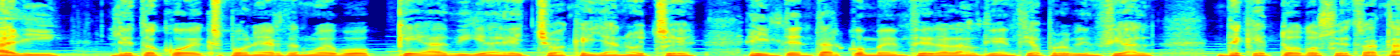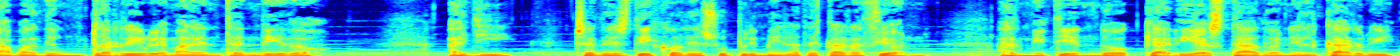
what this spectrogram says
Allí le tocó exponer de nuevo qué había hecho aquella noche e intentar convencer a la audiencia provincial de que todo se trataba de un terrible malentendido. Allí se desdijo de su primera declaración, admitiendo que había estado en el Carbi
